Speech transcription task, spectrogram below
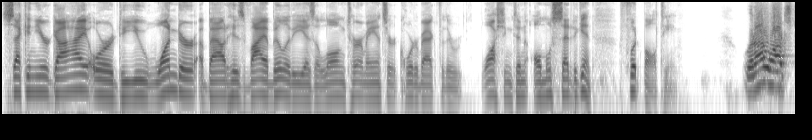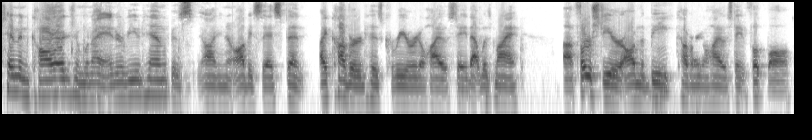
second year guy, or do you wonder about his viability as a long term answer quarterback for the Washington almost said it again football team. When I watched him in college and when I interviewed him, because uh, you know, obviously I spent I covered his career at Ohio State. That was my uh, first year on the beat mm-hmm. covering Ohio State football.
